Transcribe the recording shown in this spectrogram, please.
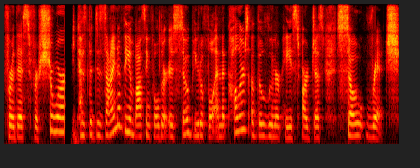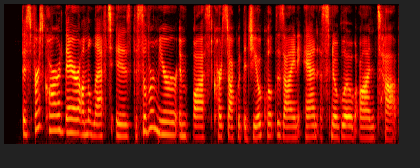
for this for sure because the design of the embossing folder is so beautiful and the colors of the lunar paste are just so rich. This first card there on the left is the silver mirror embossed cardstock with the GeoQuilt design and a snow globe on top.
